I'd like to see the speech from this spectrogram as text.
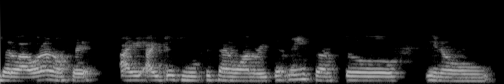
pero ahora no sé. I, I just moved to San Juan recently, so I'm still, you know,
